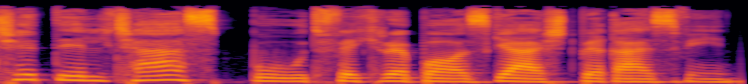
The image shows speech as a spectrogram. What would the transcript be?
چه دلچسب بود فکر بازگشت به قزوین.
